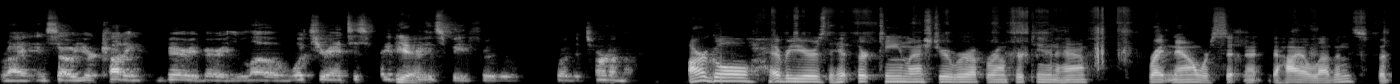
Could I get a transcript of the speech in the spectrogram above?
Right. And so you're cutting very, very low. What's your anticipated yeah. green speed for the for the tournament? Our goal every year is to hit 13. Last year we are up around 13 and a half. Right now, we're sitting at the high 11s, but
